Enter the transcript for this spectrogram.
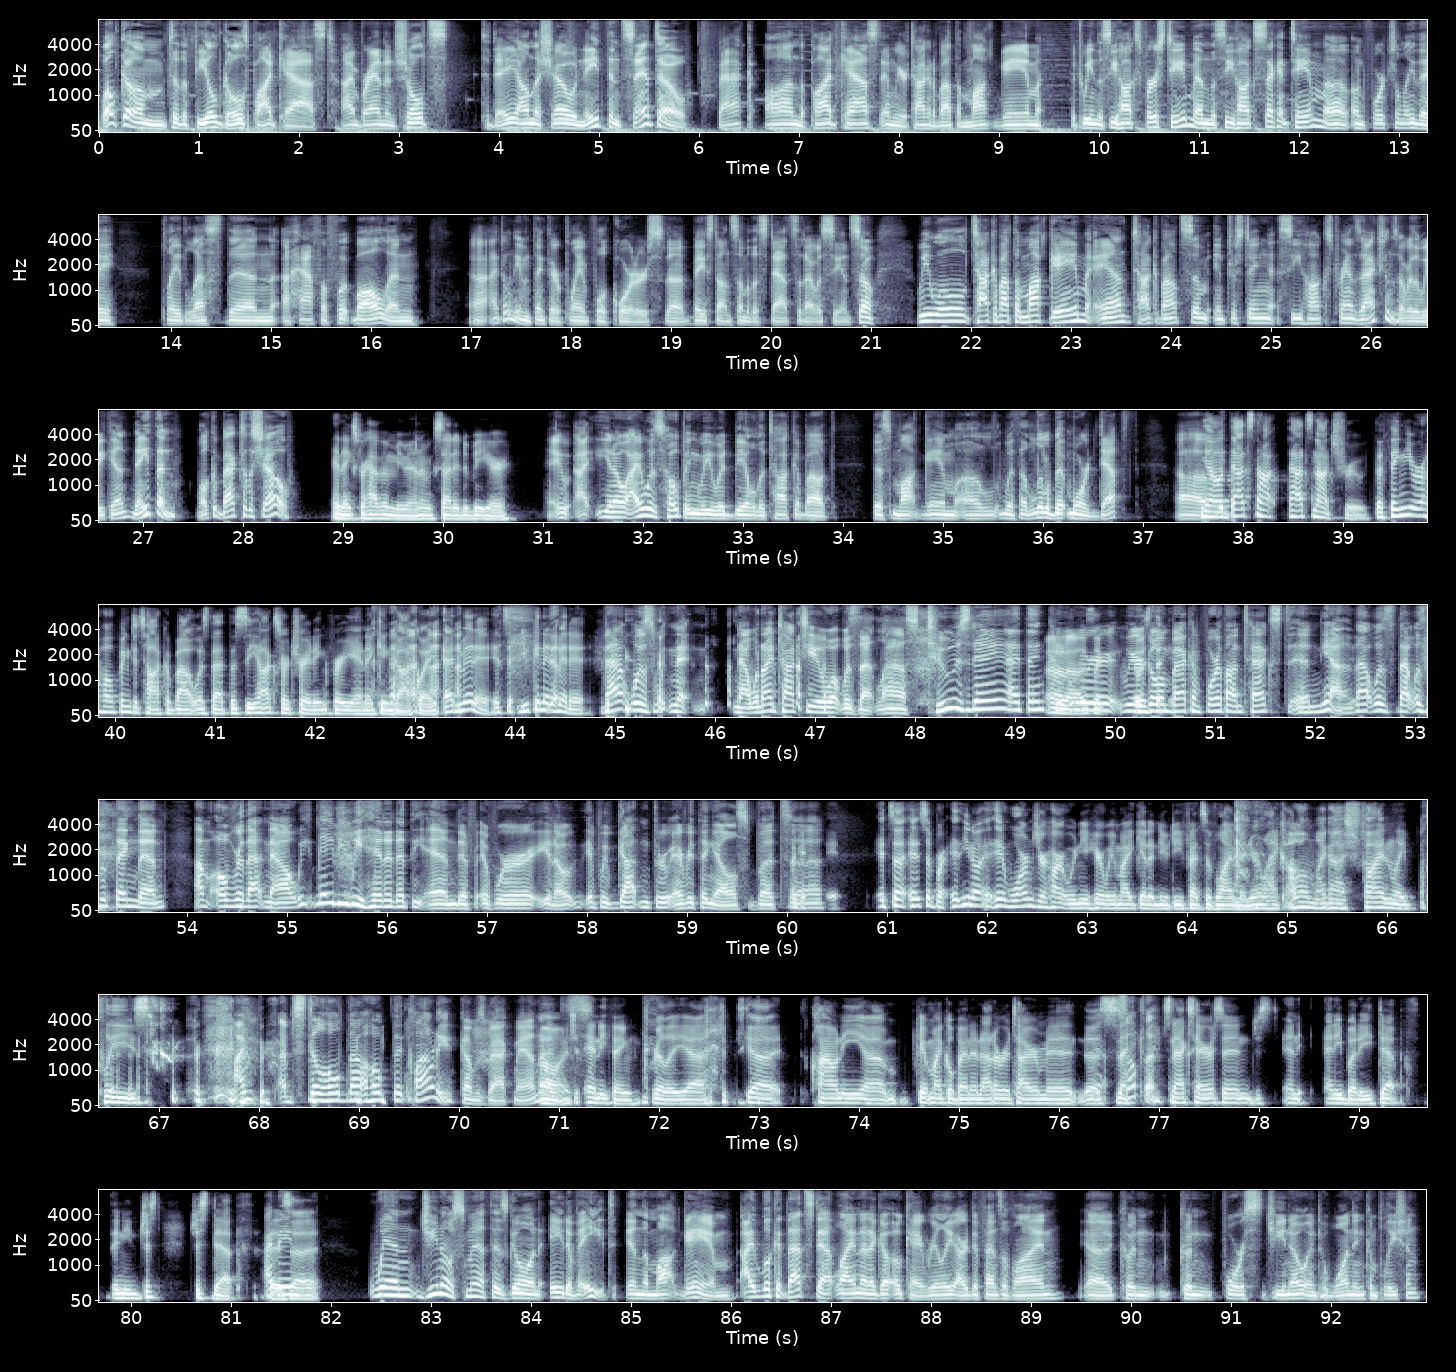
Welcome to the Field Goals Podcast. I'm Brandon Schultz. Today on the show, Nathan Santo back on the podcast, and we are talking about the mock game between the Seahawks first team and the Seahawks second team. Uh, unfortunately, they played less than a half of football, and uh, I don't even think they were playing full quarters uh, based on some of the stats that I was seeing. So we will talk about the mock game and talk about some interesting Seahawks transactions over the weekend. Nathan, welcome back to the show. Hey, thanks for having me, man. I'm excited to be here. Hey, I, you know, I was hoping we would be able to talk about this mock game uh, with a little bit more depth. Uh, no, that's not that's not true. The thing you were hoping to talk about was that the Seahawks are trading for Yannick Ngakoue. admit it. It's you can admit it. That was now when I talked to you. What was that last Tuesday? I think I know, we were like, we were going the, back and forth on text, and yeah, that was that was the thing then. I'm over that now. We maybe we hit it at the end if if we're you know if we've gotten through everything else, but okay. uh, it's a it's a you know it warms your heart when you hear we might get a new defensive lineman. You're like, oh my gosh, finally, please. I'm I'm still holding out hope that Clowney comes back, man. Oh, just anything really, yeah. yeah. Clowney, um, get Michael Bennett out of retirement. Uh, yeah, snack, something. Snacks Harrison, just any anybody depth. They need just just depth. I mean, uh, when Geno Smith is going eight of eight in the mock game, I look at that stat line and I go, okay, really, our defensive line uh, couldn't couldn't force Geno into one incompletion.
